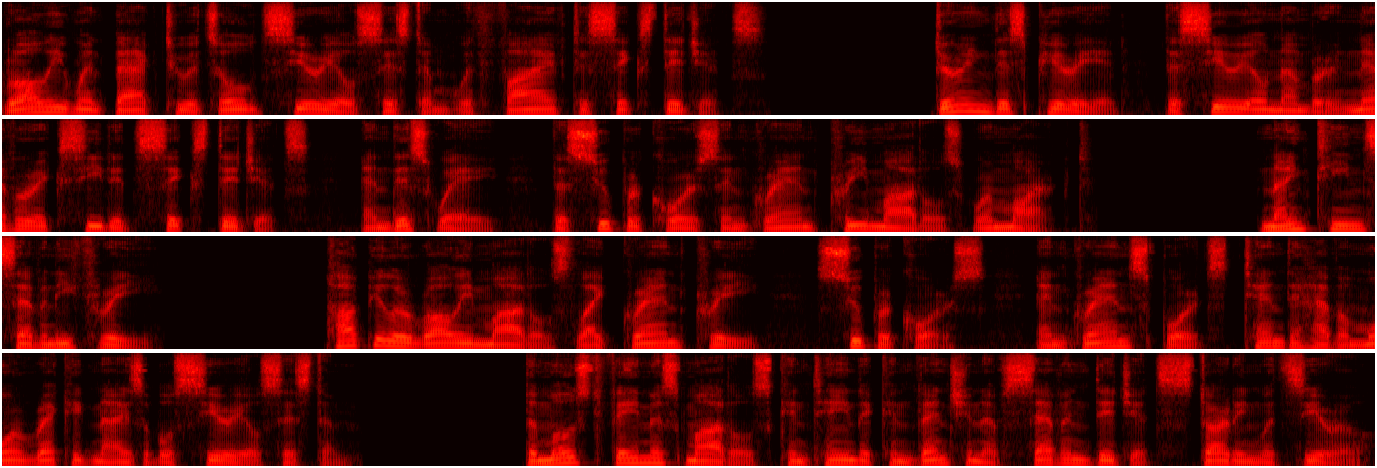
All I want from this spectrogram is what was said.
Raleigh went back to its old serial system with five to six digits. During this period, the serial number never exceeded six digits, and this way, the Supercourse and Grand Prix models were marked. 1973. Popular Raleigh models like Grand Prix, Supercourse, and Grand Sports tend to have a more recognizable serial system. The most famous models contained a convention of seven digits starting with zero.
